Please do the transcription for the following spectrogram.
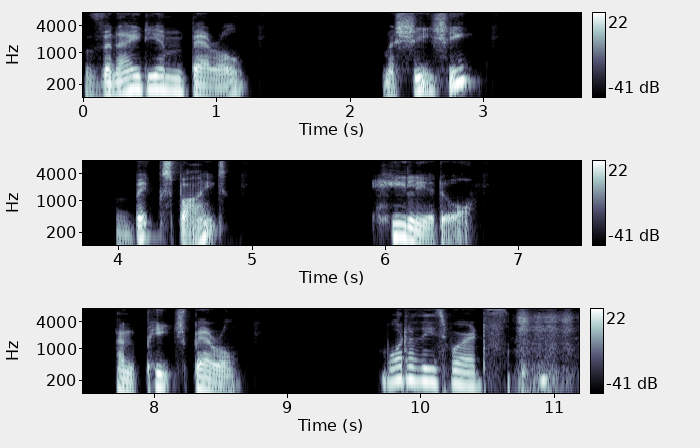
vanadium beryl, maxixe, bixbite, heliodor, and peach beryl. What are these words?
